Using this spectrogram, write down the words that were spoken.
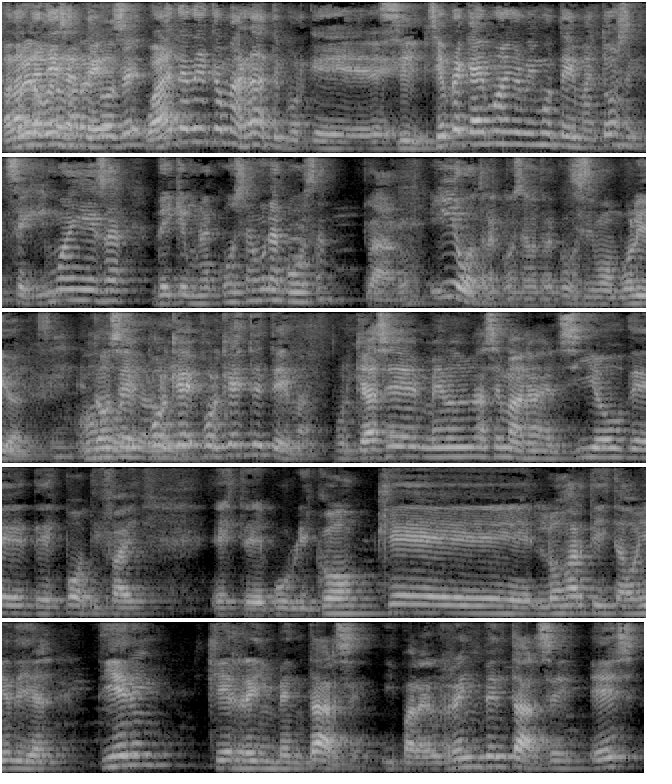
Vas a Bueno, bueno, entonces- vas a tener que amarrarte porque Sí. siempre caemos en el mismo tema. Entonces, seguimos en esa de que una cosa es una cosa Claro. y otra cosa es otra cosa. Simón Bolívar. Simón Entonces, Bolívar, ¿por qué, por qué este tema? Porque hace menos de una semana el CEO de, de Spotify este, publicó que los artistas hoy en día tienen que reinventarse. Y para el reinventarse es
